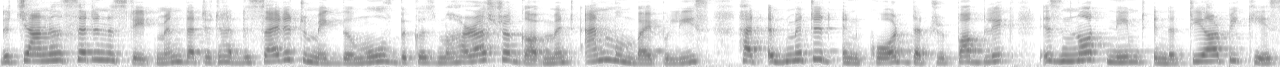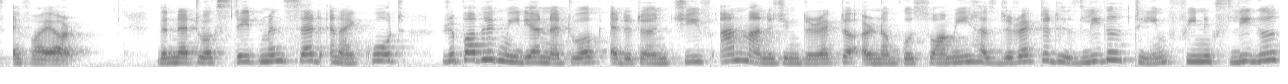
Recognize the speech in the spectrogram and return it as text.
The channel said in a statement that it had decided to make the move because Maharashtra government and Mumbai police had admitted in court that Republic is not named in the TRP case FIR. The network statement said, and I quote, Republic Media Network editor in chief and managing director Arnab Goswami has directed his legal team, Phoenix Legal,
